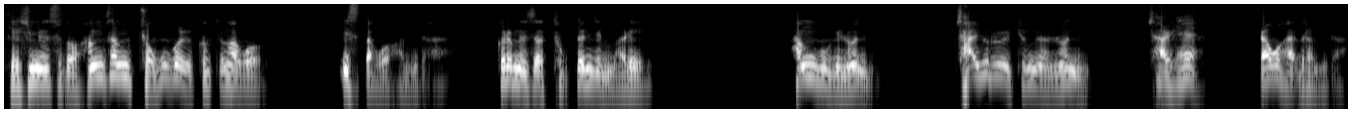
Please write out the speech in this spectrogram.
계시면서도 항상 조국을 걱정하고 있었다고 합니다. 그러면서 툭 던진 말이 한국인은 자유를 주면은 잘해 라고 하더랍니다.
